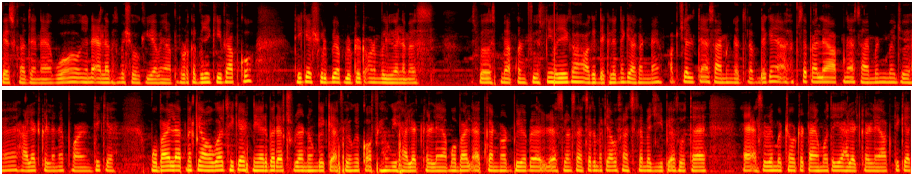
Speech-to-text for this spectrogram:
पेस्ट कर देना है, वो मैंने एल एम एस में शो किया है, यहाँ पर थोड़ा कन्फ्यूज़न की हुई आपको, ठीक है? Should be uploaded on video L इस पर उसमें आप कंफ्यूज नहीं हो जाएगा आगे देख लेते हैं क्या करना है। अब चलते हैं असाइनमेंट की तरफ़। देखें सबसे पहले आपने असाइनमेंट में जो है हाईलाइट कर लेना है पॉइंट ठीक है? मोबाइल ऐप में क्या होगा, ठीक है? नियर बाय रेस्टोरेंट होंगे कैफ़े होंगे कॉफ़ी होंगी हाईलाइट कर लें आप। Mobile app can not be restaurant sensor में क्या होगा? सेंसर में जीपीएस होता है एक्सलोमीटर होता है टाइम होता है, ये हाईलाइट कर लें आप, ठीक है?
